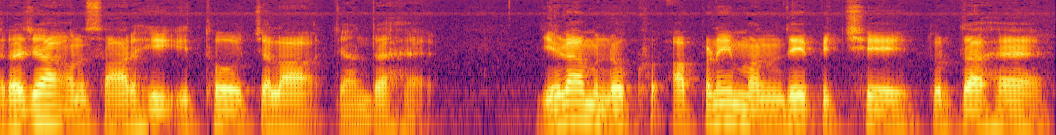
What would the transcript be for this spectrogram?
ਰਜਾ ਅਨੁਸਾਰ ਹੀ ਇੱਥੋਂ ਚਲਾ ਜਾਂਦਾ ਹੈ। ਜਿਹੜਾ ਮਨੁੱਖ ਆਪਣੇ ਮਨ ਦੇ ਪਿੱਛੇ ਤੁਰਦਾ ਹੈ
